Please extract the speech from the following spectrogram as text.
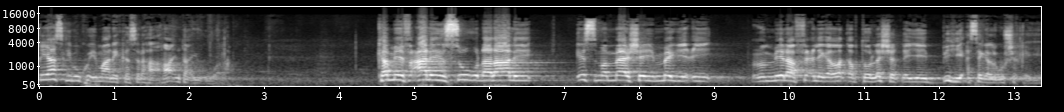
qiyaaskiibuu ku imaanay kasraha ahaa intaa ayuu ka mifcalin suuq dhalaali isma maa shay magicii cumila ficliga la qabtoo la shaqeeyey bihi asaga lagu shaqeeyey.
